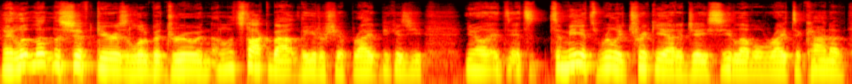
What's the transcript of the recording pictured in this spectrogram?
Hey, let, let, us shift gears a little bit, Drew, and, and let's talk about leadership, right? Because you you know, it's, it's to me, it's really tricky at a JC level, right? To kind of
